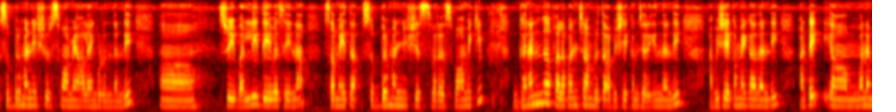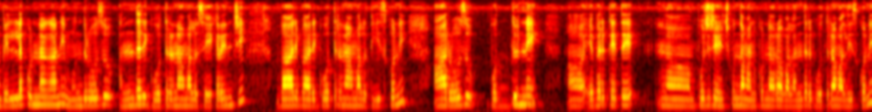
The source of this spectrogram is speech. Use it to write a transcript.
సుబ్రహ్మణ్యేశ్వర స్వామి ఆలయం కూడా ఉందండి. శ్రీ వల్లి దేవసేన సమేత సుబ్రహ్మణ్యేశ్వర స్వామికి ఘనంగా ఫలపంచామృత అభిషేకం జరిగిందండి. అభిషేకమే కాదండి అంటే మనం వెళ్ళకుండా కానీ ముందు రోజు అందరి గోత్రనామాలు సేకరించి వారి వారి గోత్రనామాలు తీసుకొని ఆ రోజు పొద్దున్నే ఎవరికైతే పూజ చేయించుకుందాం అనుకున్నారో వాళ్ళందరి గోత్రనామాలు తీసుకొని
